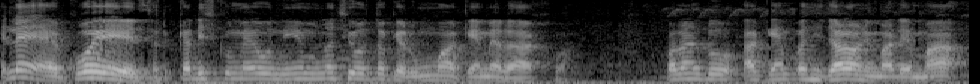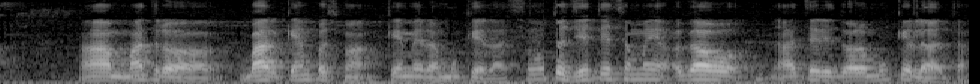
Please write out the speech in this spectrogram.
એટલે કોઈ સરકારી સ્કૂલમાં એવો નિયમ નથી હોતો કે રૂમમાં કેમેરા રાખવા. પરંતુ આ કેમ્પસની જાળવણી માટે મા માત્ર બાર કેમ્પસમાં કેમેરા મૂકેલા છે. તો જે તે સમયે અગાઉ આચાર્ય દ્વારા મૂકેલા હતા.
